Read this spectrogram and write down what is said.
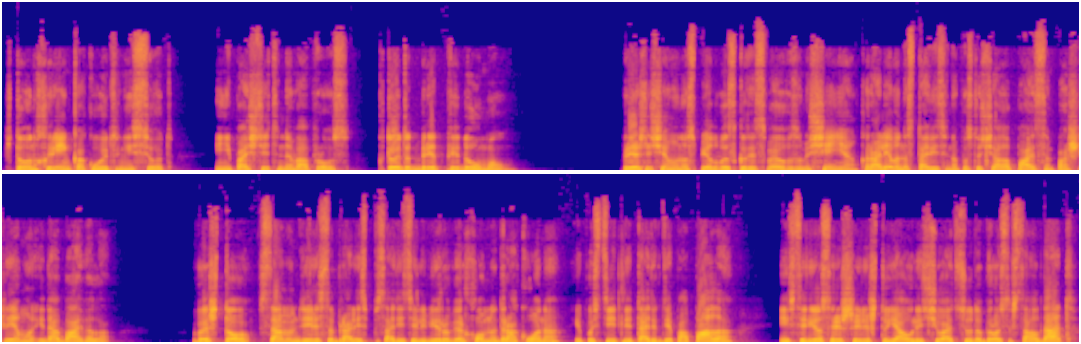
что он хрень какую-то несет, и непочтительный вопрос: кто этот бред придумал? Прежде чем он успел высказать свое возмущение, королева наставительно постучала пальцем по шлему и добавила: Вы что, в самом деле собрались посадить Эльвиру верхом на дракона и пустить летать где попало? И всерьез решили, что я улечу отсюда, бросив солдат?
